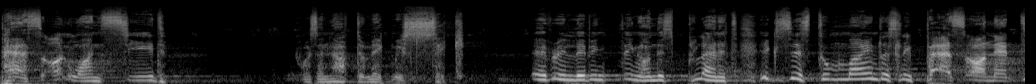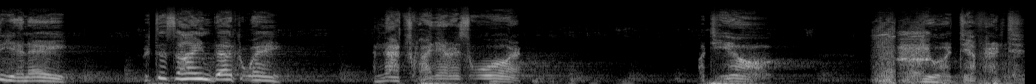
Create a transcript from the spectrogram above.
pass on one seed. It was enough to make me sick. Every living thing on this planet exists to mindlessly pass on their DNA. We're designed that way. And that's why there is war. But you. You are different.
